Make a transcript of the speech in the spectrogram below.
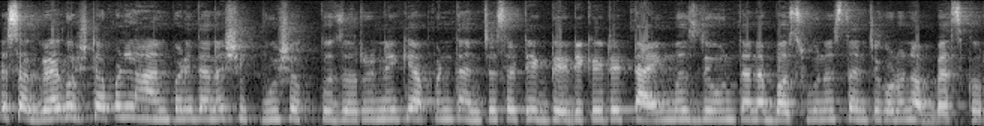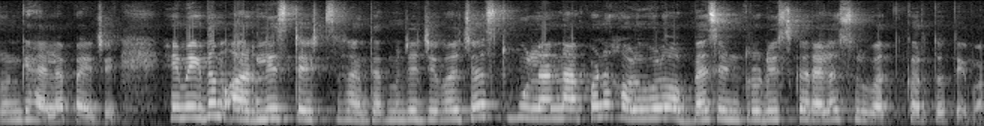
या सगळ्या गोष्टी आपण लहानपणी त्यांना शिकवू शकतो. जरुरी नाही की आपण त्यांच्यासाठी एक डेडिकेटेड टाईमच देऊन त्यांना बसवूनच त्यांच्याकडून अभ्यास करून घ्यायला पाहिजे. हे मी एकदम अर्ली स्टेजचं सांगतात. म्हणजे जेव्हा जस्ट मुलांना आपण हळूहळू अभ्यास इंट्रोड्यूस करायला सुरुवात करतो तेव्हा.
